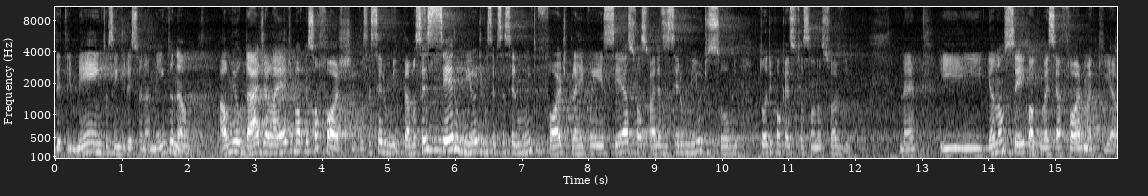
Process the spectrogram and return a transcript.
detrimento, sem direcionamento. Não. A humildade ela é de uma pessoa forte. Você ser para você ser humilde, você precisa ser muito forte para reconhecer as suas falhas e ser humilde sobre toda e qualquer situação da sua vida, né? E eu não sei qual que vai ser a forma que a,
